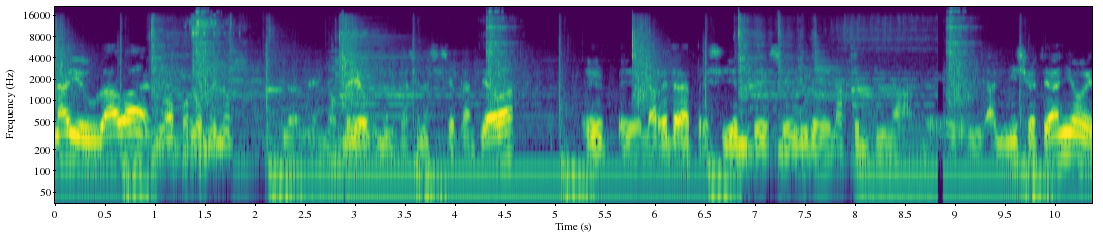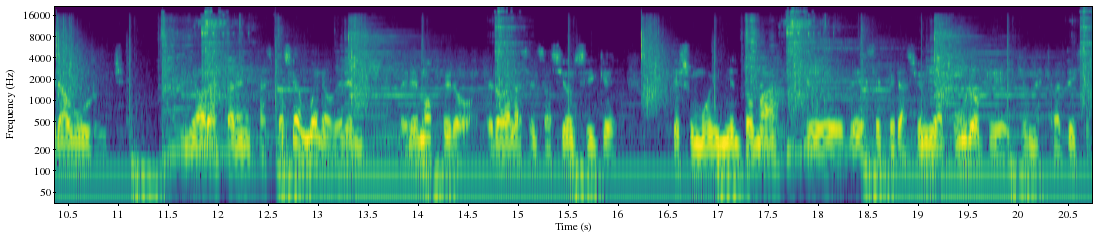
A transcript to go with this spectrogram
nadie dudaba, ¿no? Por lo menos en los medios de comunicación así se planteaba, eh, eh, Larreta era presidente seguro de la Argentina. Eh, al inicio de este año era Burrich y ahora están en esta situación. Bueno, veremos, veremos, pero, pero da la sensación sí que, es un movimiento más de, desesperación y apuro que, una estrategia.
